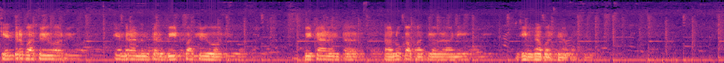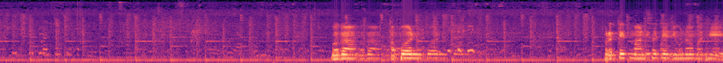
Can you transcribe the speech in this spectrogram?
केंद्र पातळीवर केंद्रानंतर बीट पातळीवर बेटानंतर तालुका पातळीवर आणि जिल्हा पातळीवर. बघा आपण प्रत्येक माणसाच्या जीवनामध्ये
